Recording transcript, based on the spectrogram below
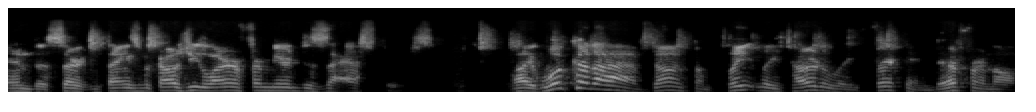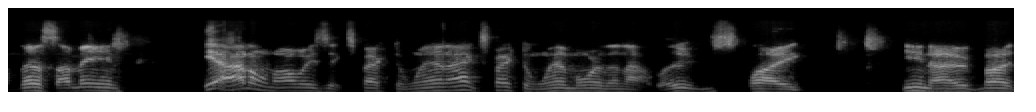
into certain things because you learn from your disasters. Like, what could I have done completely, totally freaking different on this? I mean, yeah, I don't always expect to win. I expect to win more than I lose. Like, you know, but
